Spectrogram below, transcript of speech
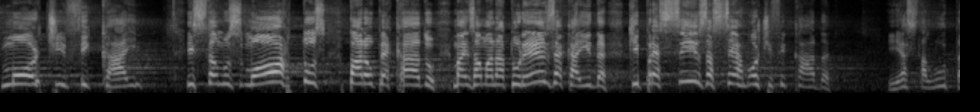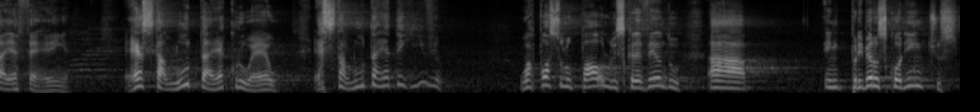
Mortificai. Estamos mortos para o pecado, mas há uma natureza caída que precisa ser mortificada. E esta luta é ferrenha, esta luta é cruel, esta luta é terrível. O apóstolo Paulo, escrevendo em 1 Coríntios,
